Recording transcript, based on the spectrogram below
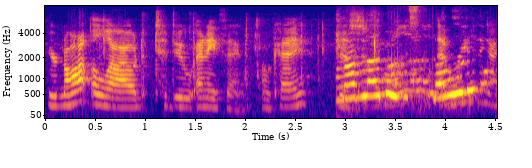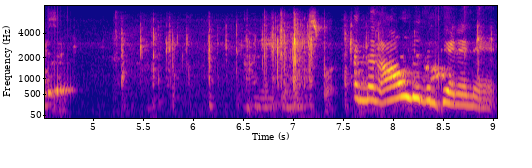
You're not allowed to do anything. Okay. I'm not allowed to everything I say. Not even explode. and then I'll do the get in it.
